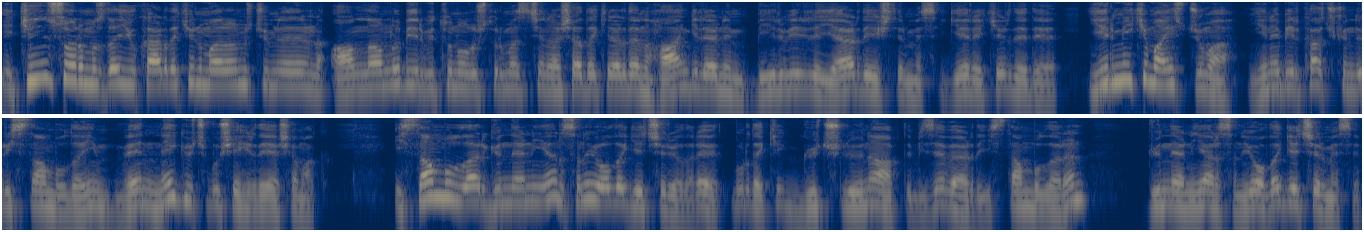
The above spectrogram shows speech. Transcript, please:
İkinci sorumuzda yukarıdaki numaralanmış cümlelerin anlamlı bir bütün oluşturması için aşağıdakilerden hangilerinin birbiriyle yer değiştirmesi gerekir dedi. 22 Mayıs Cuma. Yine birkaç gündür İstanbul'dayım ve ne güç bu şehirde yaşamak. İstanbullular günlerinin yarısını yolda geçiriyorlar. Evet buradaki güçlüğü ne yaptı bize verdi. İstanbulluların günlerinin yarısını yolda geçirmesi.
